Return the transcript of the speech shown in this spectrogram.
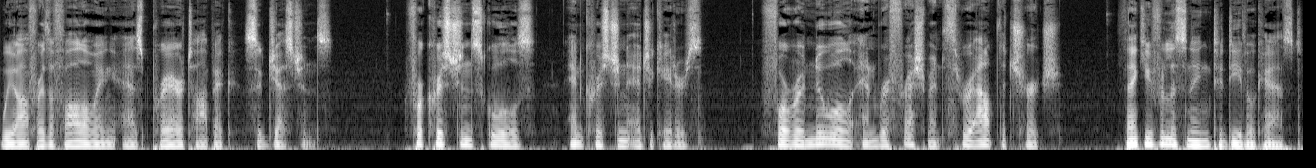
we offer the following as prayer topic suggestions for Christian schools and Christian educators, for renewal and refreshment throughout the church. Thank you for listening to DevoCast.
